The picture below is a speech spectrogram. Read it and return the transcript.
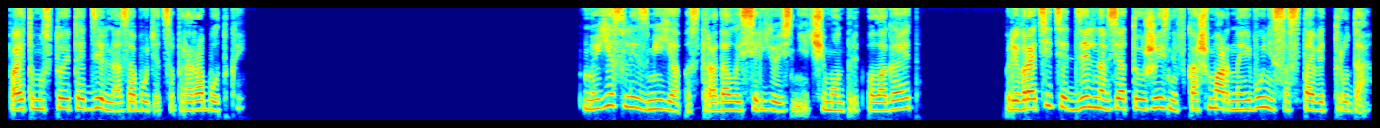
Поэтому стоит отдельно озаботиться проработкой. Но если змея пострадала серьезнее, чем он предполагает, превратить отдельно взятую жизнь в кошмар наяву не составит труда.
